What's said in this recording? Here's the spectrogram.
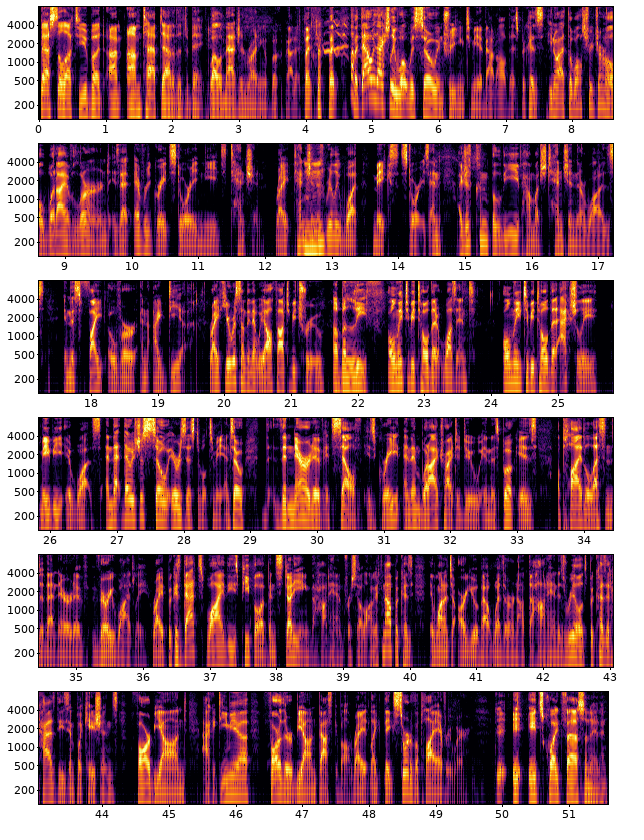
best of luck to you. But I'm I'm tapped out of the debate. Well, imagine writing a book about it. But but but that was actually what was so intriguing to me about all this because you know at the Wall Street Journal, what I have learned is that every great story needs tension, right? Tension is really what makes stories, and I just couldn't believe how much tension there was in this fight over an idea. Right here was something that we all thought to be true, A belief. only to be told that it wasn't, only to be told that actually maybe it was. And that, that was just so irresistible to me. And so th- the narrative itself is great. And then what I try to do in this book is apply the lessons of that narrative very widely, right? Because that's why these people have been studying the hot hand for so long. It's not because they wanted to argue about whether or not the hot hand is real, it's because it has these implications far beyond academia, farther beyond basketball, right? Like they sort of apply everywhere. It, it's quite fascinating.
